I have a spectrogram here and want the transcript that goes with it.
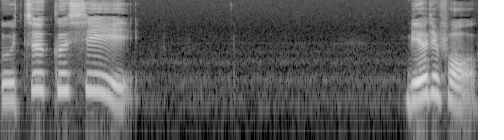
美しい beautiful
